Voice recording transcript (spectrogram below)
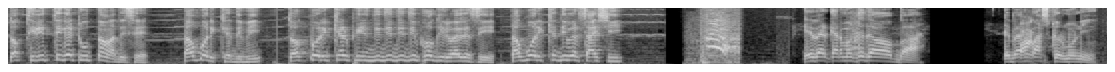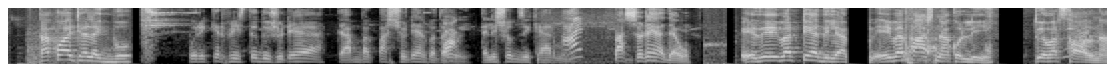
তক থ্রির থেকে টুত নামা দিছে তাও পরীক্ষা দিবি। তক পরীক্ষার ফিস দিদি দিদি ফকির হয়ে গেছি তাও পরীক্ষা দিবার চাইছি। এবারকার মধ্যে দাও আব্বা? এবার পাস করব নি। তা কয়টা লাগবো? পরীক্ষার ফিস তো দুশো টাকা। তে আব্বা পাঁচশো টাকার কথা কই। তাহলে সবজি খেয়ে আর মনে। পাঁচশো টাকা দাও। এই যে এইবার টিয়া দিলাম এইবার পাস না করলি তুই আমার সওয়াল না।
